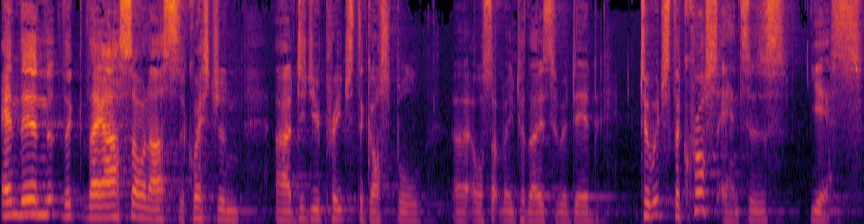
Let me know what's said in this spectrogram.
And then the, they ask someone asks the question, uh, "Did you preach the gospel uh, or something to those who are dead?" To which the cross answers, "Yes."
